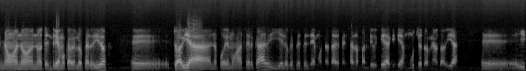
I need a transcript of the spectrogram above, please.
no, no, no tendríamos que haberlos perdido. Eh, todavía nos podemos acercar y es lo que pretendemos, tratar de pensar en los partidos que queda, que queda mucho torneo todavía eh, y,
